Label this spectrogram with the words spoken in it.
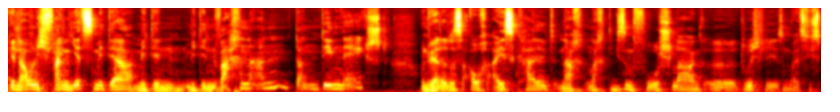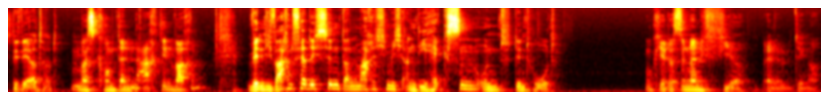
genau und ich fange jetzt mit, der, mit, den, mit den Wachen an, dann demnächst und werde das auch eiskalt nach, nach diesem Vorschlag äh, durchlesen, weil es sich bewährt hat. Und was kommt dann nach den Wachen? Wenn die Wachen fertig sind, dann mache ich mich an die Hexen und den Tod. Okay, das sind dann die vier äh, Dinger.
